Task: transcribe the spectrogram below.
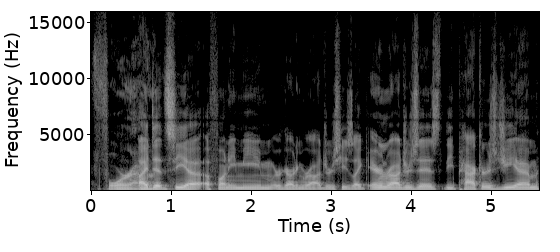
forever. I did see a, a funny meme regarding Rodgers. He's like, Aaron Rodgers is the Packers GM,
